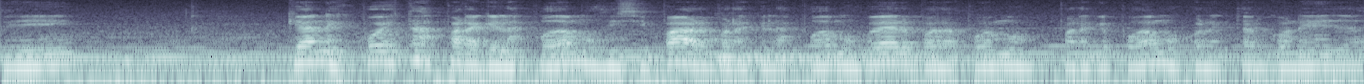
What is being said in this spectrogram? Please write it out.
¿sí? Quedan expuestas para que las podamos disipar, para que las podamos ver, para, podemos, para que podamos conectar con ellas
